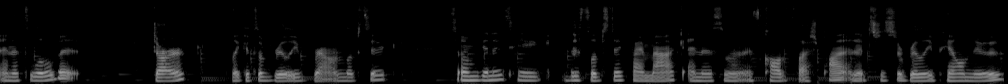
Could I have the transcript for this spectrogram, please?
And it's a little bit dark. Like it's a really brown lipstick. So I'm going to take this lipstick by MAC and this one is called Flesh Pot and it's just a really pale nude.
